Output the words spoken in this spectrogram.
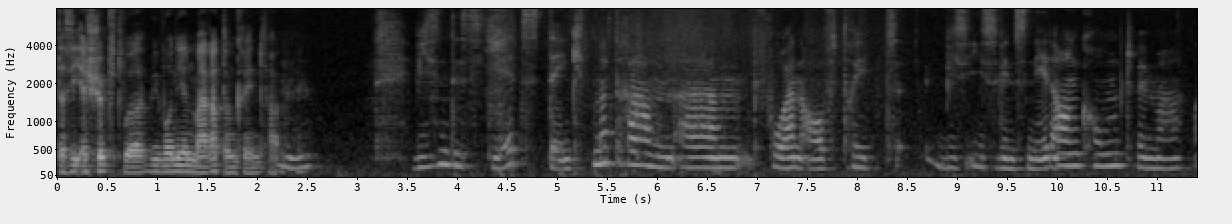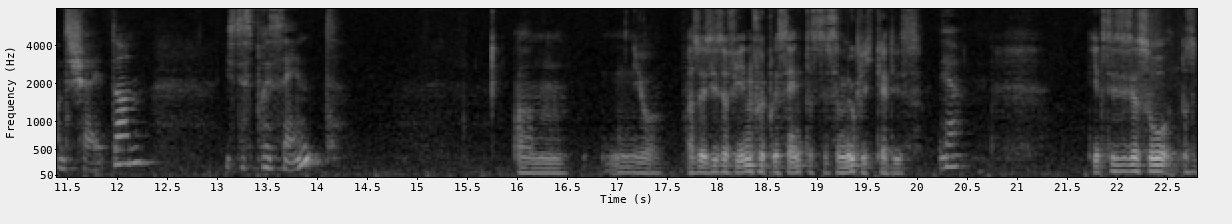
dass ich erschöpft war, wie wenn ich einen Marathon gerannt habe. Mhm. Wie ist denn das jetzt? Denkt man dran ähm, vor einem Auftritt, wie es ist, wenn es nicht ankommt, wenn man ans Scheitern? Ist das präsent? Ähm, ja, also es ist auf jeden Fall präsent, dass das eine Möglichkeit ist. Ja. Jetzt ist es ja so, also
